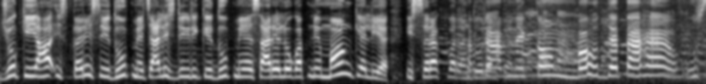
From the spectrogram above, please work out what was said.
जो कि यहाँ इस कड़ी सी धूप में 40 डिग्री की धूप में सारे लोग अपने मांग के लिए इस सड़क पर आंदोलन ने कम बहुत देता है उस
